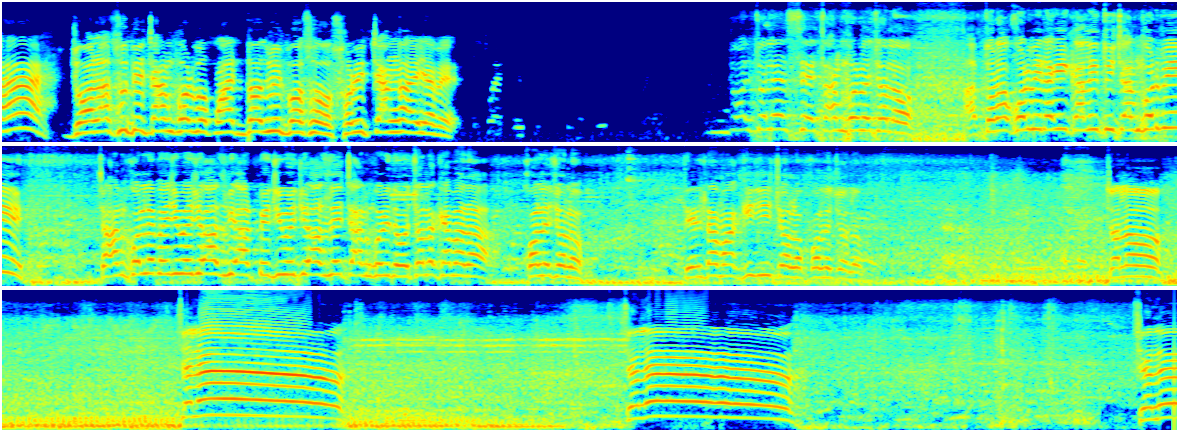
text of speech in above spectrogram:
হ্যাঁ? জল আসু দিয়ে চান করব, পাঁচ দশ মিনিট বসো, শরীর চাঙ্গা হয়ে যাবে। জল চলে এসছে, চান করবে, চলো। আর তোরা করবি নাকি? কালি তুই চান করবি? চান করলে বেজু বেজু আসবি, আর পেজু বেজু আসলে চান করে দেবো। চলো ক্যামেরা, কলে চলো। তেলটা মাখিয়েছি, চলো, কলে চলো। চলো। চলো! চলো! চলো!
